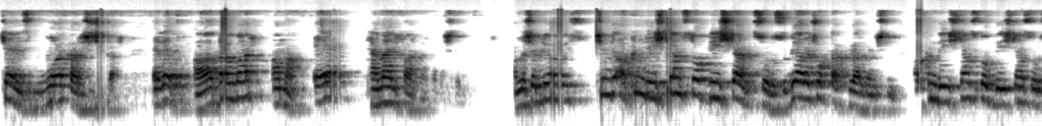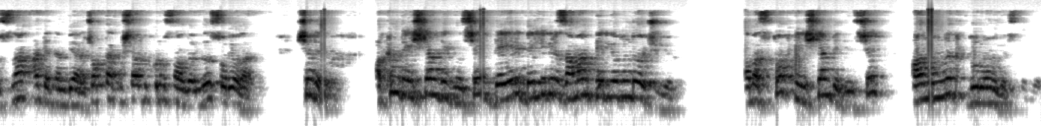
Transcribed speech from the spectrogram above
Kendisi buna karşı çıkar. Evet A'da var ama E temel fark arkadaşlar. Anlaşabiliyor muyuz? Şimdi akım değişken, stok değişken sorusu. Bir ara çok taktılar demiştim. Akım değişken, stok değişken sorusuna hakikaten bir ara çok takmışlardı. Kurum sınavlarında da soruyorlar. Şimdi akım değişken dediğiniz şey değeri belli bir zaman periyodunda ölçülüyor. Ama stok değişken dediğiniz şey anlık durumu gösteriyor.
